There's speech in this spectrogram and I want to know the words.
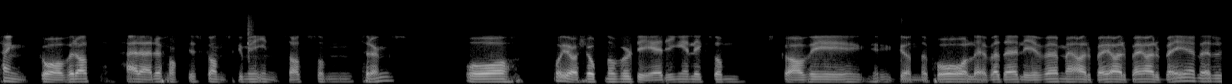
tenke over at her er det faktisk ganske mye innsats som trengs. Og, og gjøre seg opp noen vurderinger, liksom. Skal vi gønne på å leve det livet med arbeid, arbeid, arbeid, eller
